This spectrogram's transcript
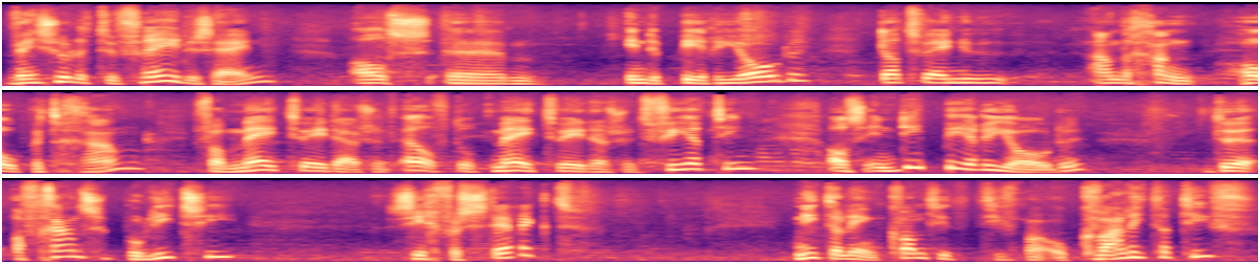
Wij zullen tevreden zijn als uh, in de periode dat wij nu aan de gang hopen te gaan van mei 2011 tot mei 2014... als in die periode de Afghaanse politie zich versterkt... niet alleen kwantitatief, maar ook kwalitatief...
